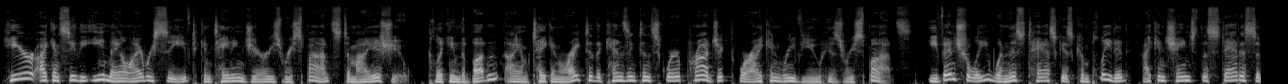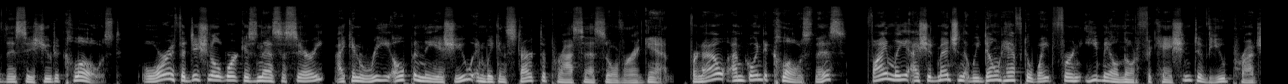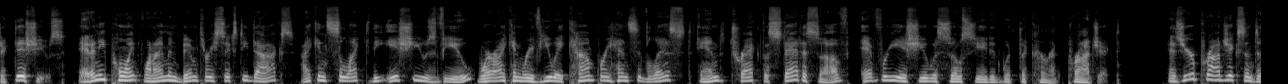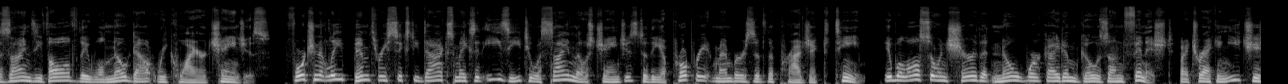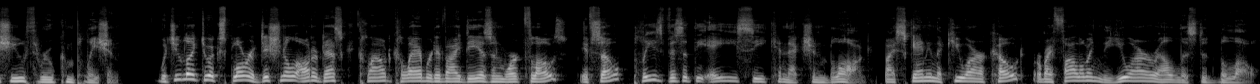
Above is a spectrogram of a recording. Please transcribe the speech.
Here I can see the email I received containing Jerry's response to my issue. Clicking the button, I am taken right to the Kensington Square project where I can review his response. Eventually, when this task is completed, I can change the status of this issue to closed. Or if additional work is necessary, I can reopen the issue and we can start the process over again. For now, I'm going to close this. Finally, I should mention that we don't have to wait for an email notification to view project issues. At any point when I'm in BIM 360 Docs, I can select the Issues view where I can review a comprehensive list and track the status of every issue associated with the current project. As your projects and designs evolve, they will no doubt require changes. Fortunately, BIM 360 Docs makes it easy to assign those changes to the appropriate members of the project team. It will also ensure that no work item goes unfinished by tracking each issue through completion. Would you like to explore additional Autodesk Cloud collaborative ideas and workflows? If so, please visit the AEC Connection blog by scanning the QR code or by following the URL listed below.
